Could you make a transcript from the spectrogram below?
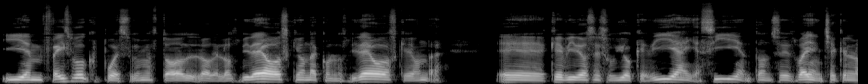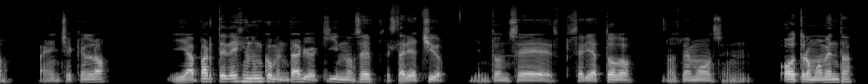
Y en Facebook, pues subimos todo lo de los videos, qué onda con los videos, qué onda eh, qué video se subió qué día y así. Entonces vayan, chequenlo, vayan, chequenlo. Y aparte dejen un comentario aquí, no sé, estaría chido. Y entonces pues, sería todo. Nos vemos en otro momento.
